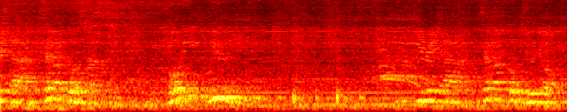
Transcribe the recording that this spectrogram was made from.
背番号3森優決めた背番号14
